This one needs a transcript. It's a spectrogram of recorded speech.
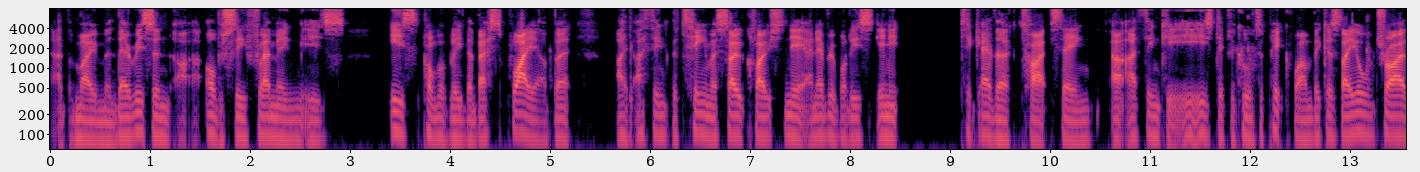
at the moment. There isn't uh, obviously Flemming is is probably the best player, but I, I think the team are so close knit and everybody's in it together type thing. I think it, it is difficult to pick one because they all try,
